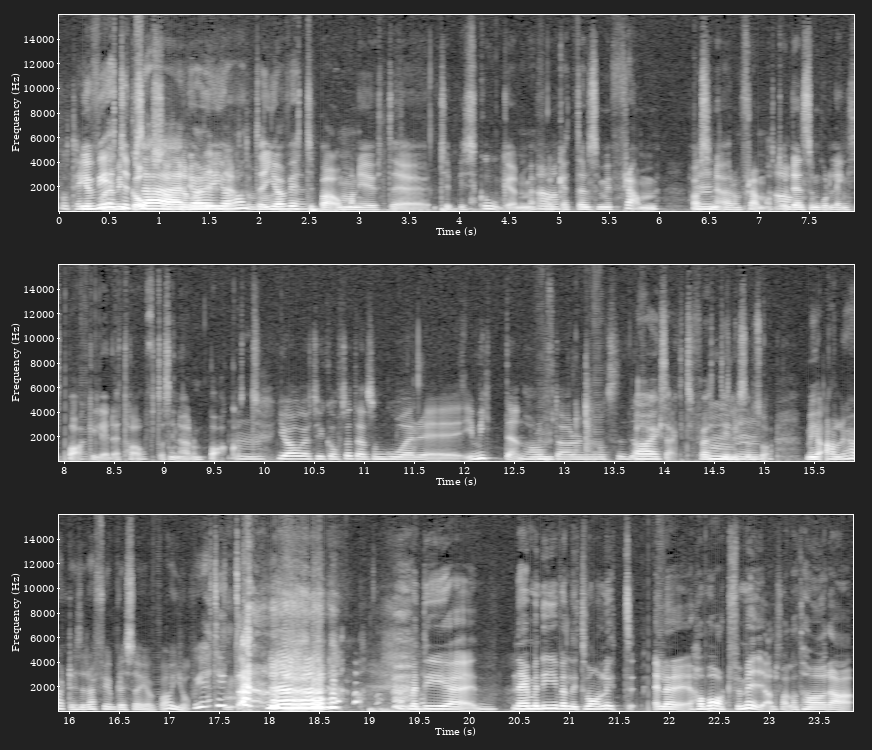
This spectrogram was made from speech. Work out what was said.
Och tänk Jag vet typ så också, att här, när man jag, jag, inte, jag vet typ bara om man är ute typ i skogen med Ja. folk att den som är fram har Mm. sina öron framåt Ja. och den som går längst bak i ledet har ofta sina öron bakåt. Mm. Ja, och jag tycker ofta att den som går eh, i mitten har Mm. ofta öronen åt sidan. Ja exakt, för att det är liksom Mm. så. Men jag har aldrig hört det så därför jag blir så jag bara, jag vet inte. Men det, nej, men det är väldigt vanligt, eller har varit för mig i alla fall, att höra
